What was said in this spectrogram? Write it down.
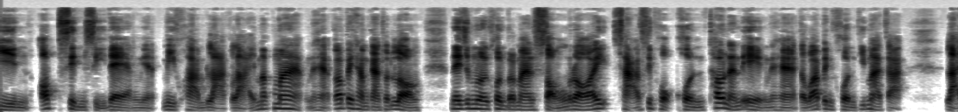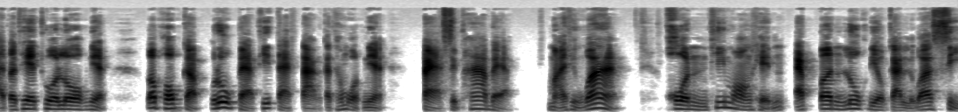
ยีนออฟซินสีแดงเนี่ยมีความหลากหลายมากๆนะฮะก็ไปทำการทดลองในจำนวนคนประมาณ 236 คนเท่านั้นเองนะฮะแต่ว่าเป็นคนที่มาจากหลายประเทศทั่วโลกเนี่ย ก็พบกับรูปแบบที่แตกต่างกันทั้งหมดเนี่ย 85 แบบ หมายถึงว่า คนที่มองเห็นแอปเปิลลูกเดียวกัน หรือว่าสี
